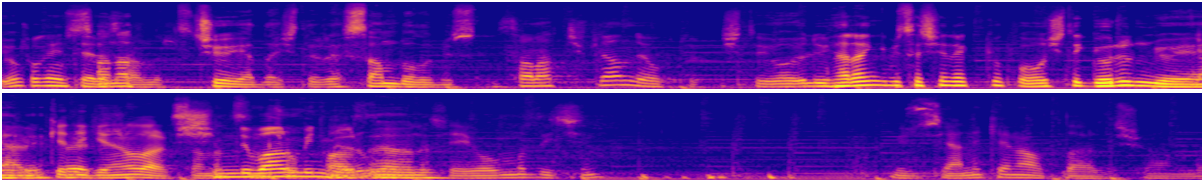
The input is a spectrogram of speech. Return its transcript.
Yok, Çok enteresandır. Sanatçı ya da işte ressam da olabilirsin. Sanatçı falan da yoktu. İşte öyle herhangi bir seçenek yok. O işte görülmüyor Yani, yani. ülkede Evet. genel olarak Şimdi sanatın var mı çok bilmiyorum. fazla Yani. şey olmadığı için müzisyenlik en altlarda şu anda.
